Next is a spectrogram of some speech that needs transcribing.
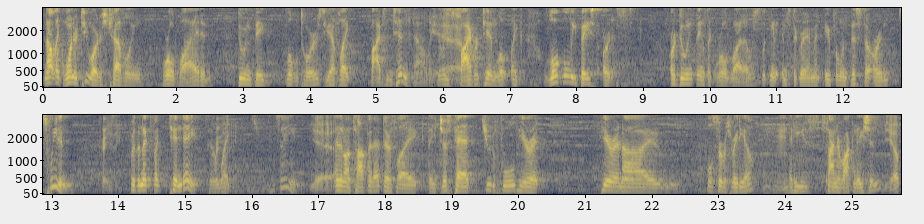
not like one or two artists traveling worldwide and doing big global tours. You have like fives and tens now, like at least five or ten lo- like locally based artists are doing things like worldwide. I was just looking at Instagram, and April and Vista are in Sweden Crazy. for the next like ten days, and I'm like, Crazy. Insane. Yeah. And then on top of that, there's like they just had Q the Fool here at here in uh, Full Service Radio, and he's signed to Roc Nation. Yep.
